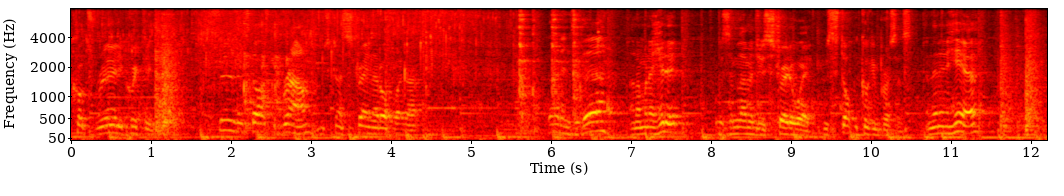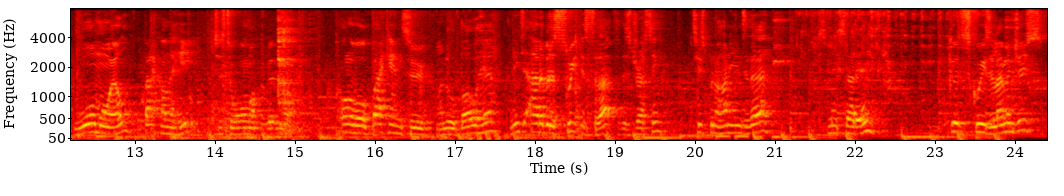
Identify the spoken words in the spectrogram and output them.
cooks really quickly. As soon as it starts to brown, I'm just to strain that off like that. That into there, and I'm going to hit it with some lemon juice straight away. We stop the cooking process. And then in here, warm oil back on the heat just to warm up a bit more. Olive oil back into my little bowl here. I need to add a bit of sweetness to that for this dressing. A teaspoon of honey into there. Just mix that in. Good squeeze of lemon juice.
